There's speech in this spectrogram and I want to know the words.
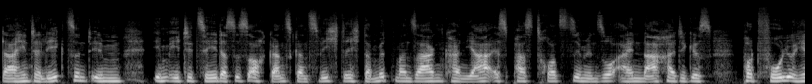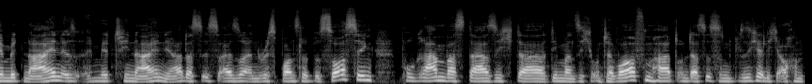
da hinterlegt sind im, im ETC. Das ist auch ganz, ganz wichtig, damit man sagen kann, ja, es passt trotzdem in so ein nachhaltiges Portfolio hier mit, nein, mit hinein. Ja, das ist also ein Responsible Sourcing Programm, was da sich da, dem man sich unterworfen hat und das ist ein, sicherlich auch ein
